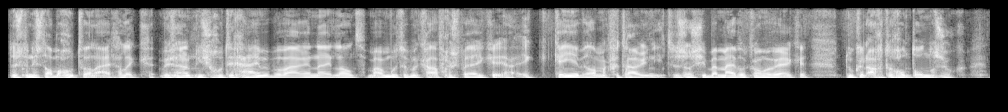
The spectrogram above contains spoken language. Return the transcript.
Dus dan is het allemaal goed wel eigenlijk. We zijn ook niet zo goed in geheimen bewaren in Nederland. Maar we moeten elkaar afgespreken. Ja, ik ken je wel, maar ik vertrouw je niet. Dus als je bij mij wil komen werken, doe ik een achtergrondonderzoek. 80%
